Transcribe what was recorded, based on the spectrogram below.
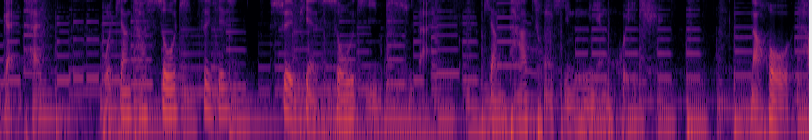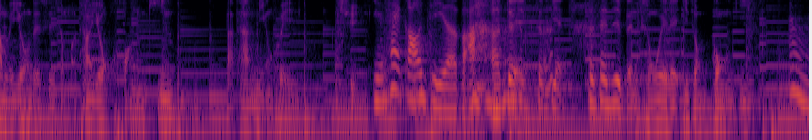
感叹，我将它收集这些碎片收集起来，将它重新粘回去，然后他们用的是什么？他们用黄金把它粘回。去也太高级了吧！啊，对，这边这在日本成为了一种工艺，嗯，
